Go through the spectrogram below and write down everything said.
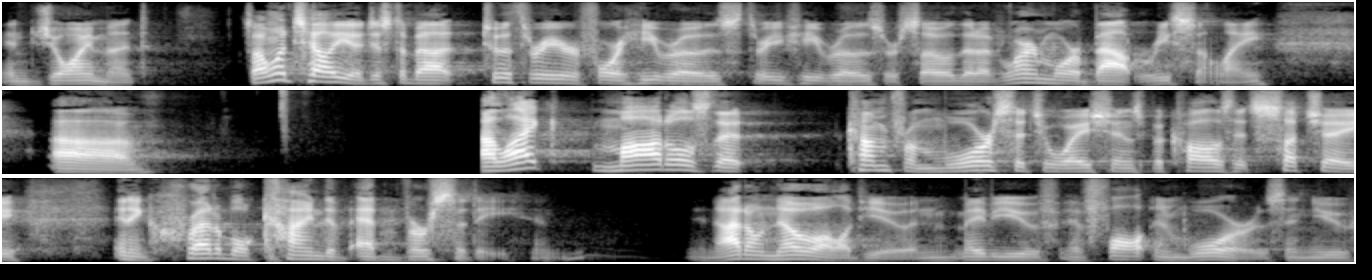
enjoyment. So I want to tell you just about two or three or four heroes, three heroes or so that I've learned more about recently. Uh, I like models that come from war situations because it's such a, an incredible kind of adversity. And, and I don't know all of you, and maybe you have fought in wars and you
